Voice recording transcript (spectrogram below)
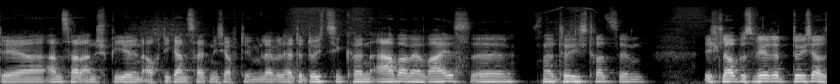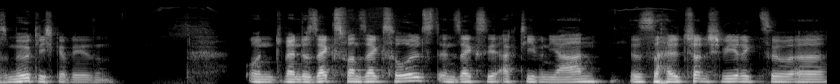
der Anzahl an Spielen auch die ganze Zeit nicht auf dem Level hätte durchziehen können. Aber wer weiß, äh, ist natürlich trotzdem, ich glaube, es wäre durchaus möglich gewesen. Und wenn du sechs von sechs holst in sechs aktiven Jahren, ist es halt schon schwierig zu äh,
